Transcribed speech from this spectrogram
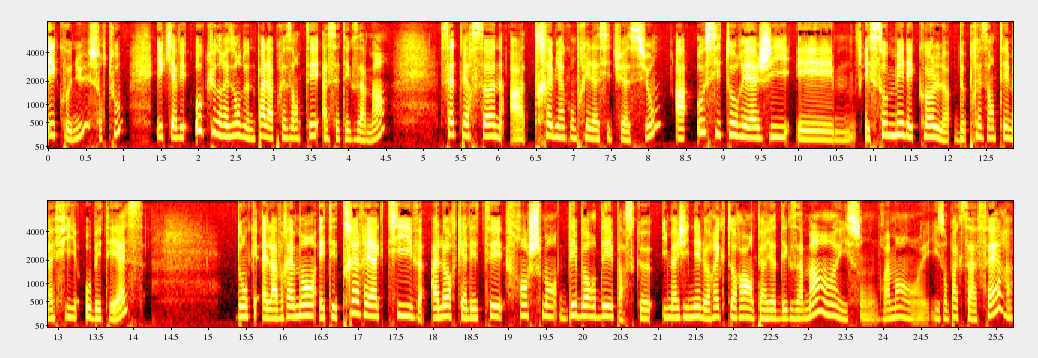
et connu surtout, et qu'il n'y avait aucune raison de ne pas la présenter à cet examen. Cette personne a très bien compris la situation, a aussitôt réagi et, sommé l'école de présenter ma fille au BTS. Donc elle a vraiment été très réactive alors qu'elle était franchement débordée parce que imaginez le rectorat en période d'examen, hein, ils sont vraiment ils n'ont pas que ça à faire.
